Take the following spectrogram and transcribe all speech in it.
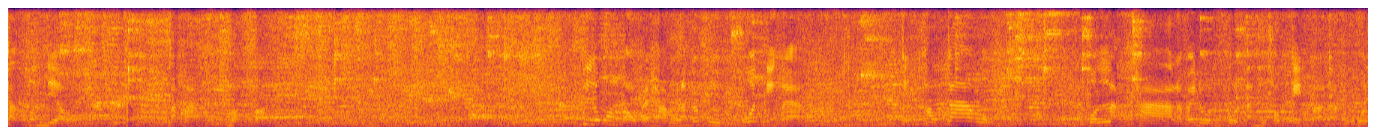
สักคนเดียวนะคะบอกก่อน ที่ทุกคนออกไปทำนั่นก็คือโคตรเก่งเลยอะเขาก้าวพ้นหลังคาแล้วไปโดนฝนนั่นคือเขาเก่งแล้วนะทุกคน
